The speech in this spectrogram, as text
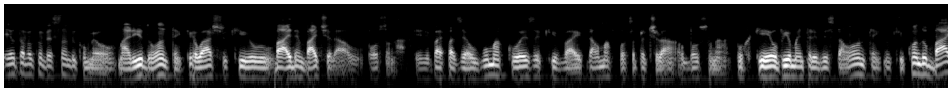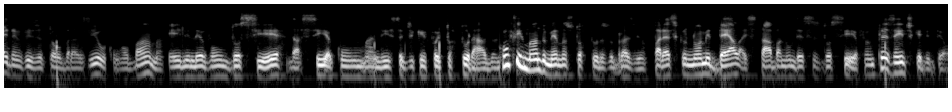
eu estava conversando com meu marido ontem que eu acho que o Biden vai tirar o Bolsonaro. Ele vai fazer alguma coisa que vai dar uma força para tirar o Bolsonaro. Porque eu vi uma entrevista ontem no que quando o Biden visitou o Brasil com Obama, ele levou um dossiê da CIA com uma lista de quem foi torturado, confirmando mesmo as torturas do Brasil. Parece que o nome dela estava num desses dossiês. Foi um presente que ele deu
